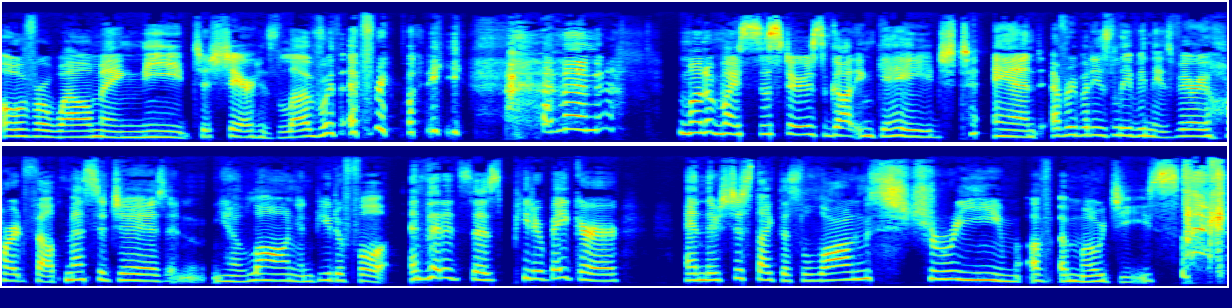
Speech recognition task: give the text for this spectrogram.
overwhelming need to share his love with everybody. and then one of my sisters got engaged and everybody's leaving these very heartfelt messages and, you know, long and beautiful. And then it says Peter Baker and there's just like this long stream of emojis.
